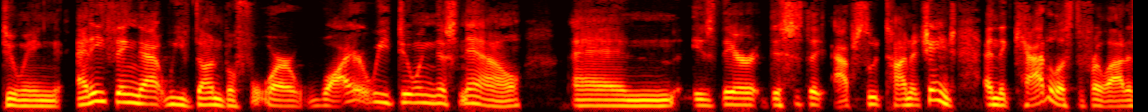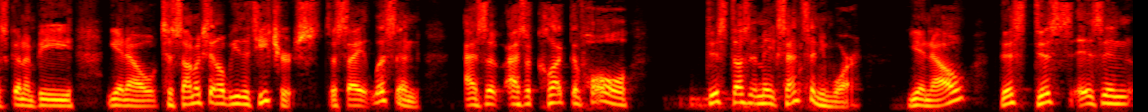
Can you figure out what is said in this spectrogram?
doing anything that we've done before? Why are we doing this now? And is there, this is the absolute time to change. And the catalyst for that is going to be, you know, to some extent, it'll be the teachers to say, listen, as a, as a collective whole, this doesn't make sense anymore. You know, this, this isn't,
